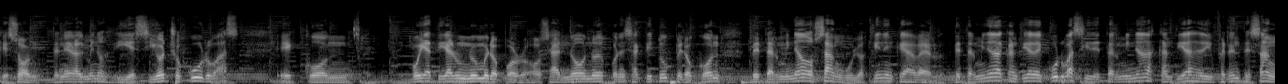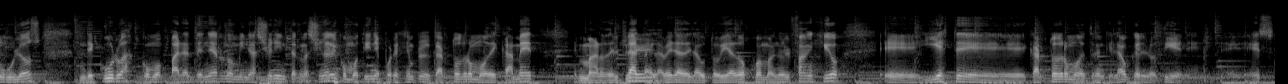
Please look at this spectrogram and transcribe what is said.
que son tener al menos 18 curvas eh, con voy a tirar un número por, o sea, no, no con exactitud, pero con determinados ángulos. Tienen que haber determinada cantidad de curvas y determinadas cantidades de diferentes ángulos de curvas como para tener nominación internacional, como tiene, por ejemplo, el cartódromo de Camet en Mar del Plata, Sí. en la vera de la autovía 2 Juan Manuel Fangio, eh, y este cartódromo de Trenquelauquen lo tiene. Eh, es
